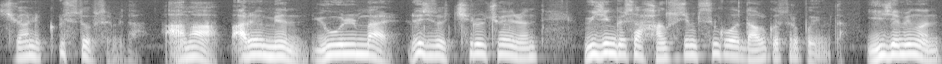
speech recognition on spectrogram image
시간을 끌 수도 없습니다. 아마 빠르면 6월 말 늦어도 7월 초에는 위증교사 항소심 선고가 나올 것으로 보입니다. 이재명은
